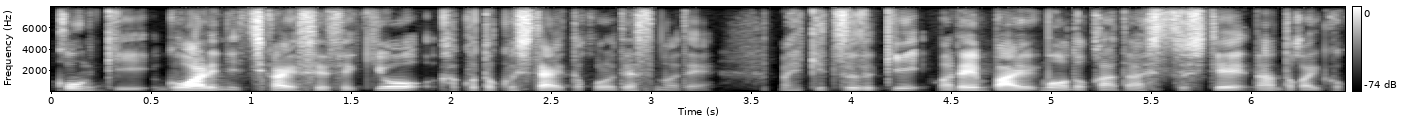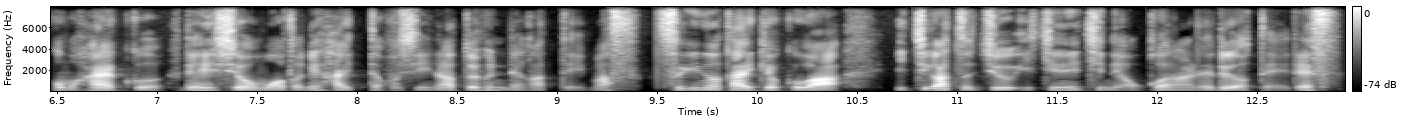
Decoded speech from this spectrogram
今季5割に近い成績を獲得したいところですので、引き続き連敗モードから脱出して、なんとか一刻も早く練習モードに入ってほしいなというふうに願っています。次の対局は1月11日に行われる予定です。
